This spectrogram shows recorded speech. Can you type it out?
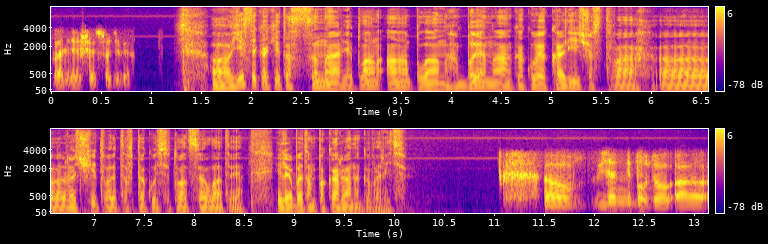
дальнейшей судьбе. А, есть ли какие-то сценарии, план А, план Б, на какое количество э, рассчитывает в такой ситуации Латвия? Или об этом пока рано говорить? Э, я не буду а,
